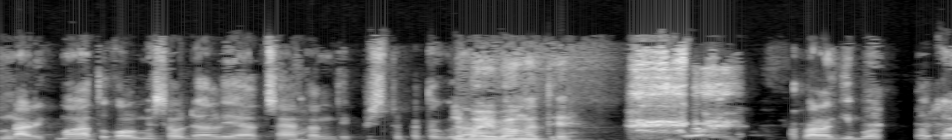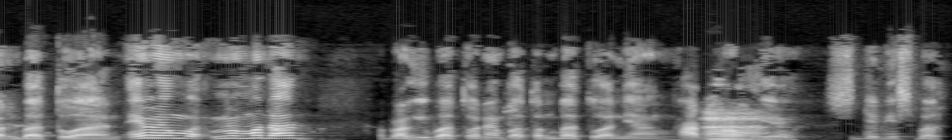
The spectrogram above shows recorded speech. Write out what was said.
menarik banget tuh kalau misalnya udah lihat sayatan tipis tuh fotografi. lebay banget ya. Apalagi batuan-batuan. Eh memang memang apalagi batuannya batuan-batuan yang hard rock uh. ya sejenis batu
